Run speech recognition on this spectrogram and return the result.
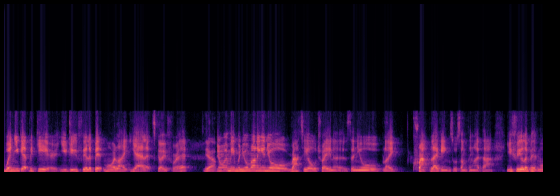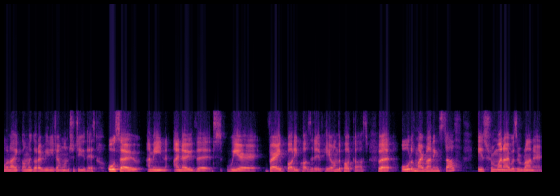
when you get the gear, you do feel a bit more like, yeah, let's go for it. Yeah. You know what I mean? When you're running in your ratty old trainers and your like crap leggings or something like that, you feel a bit more like, oh my God, I really don't want to do this. Also, I mean, I know that we're very body positive here on the podcast, but all of my running stuff is from when I was a runner.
